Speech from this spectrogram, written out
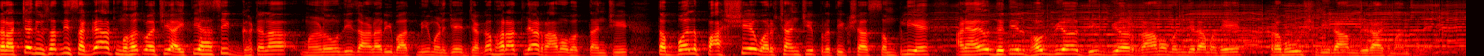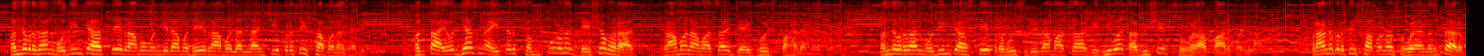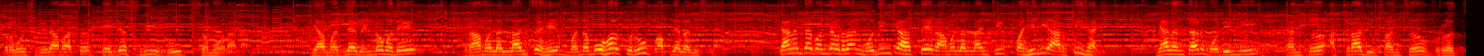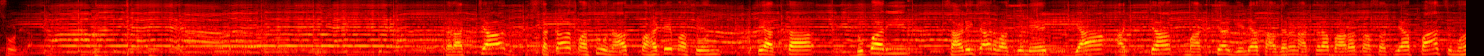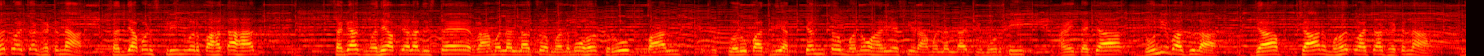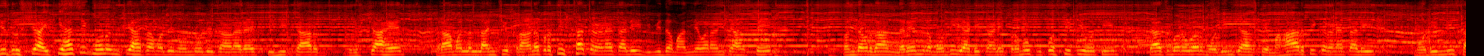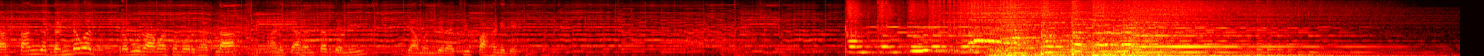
तर आजच्या दिवसातली सगळ्यात महत्त्वाची ऐतिहासिक घटना म्हणवली जाणारी बातमी म्हणजे जगभरातल्या रामभक्तांची तब्बल पाचशे वर्षांची प्रतीक्षा संपली आहे आणि अयोध्येतील भव्य दिव्य राम मंदिरामध्ये प्रभू श्रीराम विराजमान झाले पंतप्रधान मोदींच्या हस्ते राम मंदिरामध्ये रामलल्लांची प्रतिष्ठापना झाली. फक्त अयोध्याच नाही तर संपूर्ण देशभरात रामनामाचा जयघोष पाहायला मिळतो पंतप्रधान मोदींच्या हस्ते प्रभू श्रीरामाचा विधिवत अभिषेक सोहळा पार पडला. प्राणप्रतिष्ठापना सोहळ्यानंतर प्रभू श्रीरामाचं तेजस्वी रूप समोर आलं. या मधल्या विंडोमध्ये रामलल्लांचं हे मनमोहक रूप आपल्याला दिसत आहे त्यानंतर पंतप्रधान मोदींच्या हस्ते रामलल्लांची पहिली आरती झाली. यानंतर मोदींनी त्यांचं अकरा दिवसांचं व्रत सोडलं. तर आजच्या सकाळपासून आज पहाटेपासून ते आत्ता दुपारी साडेचार वाजलेले आहेत. या आजच्या मागच्या गेल्या साधारण अकरा बारा तासातल्या पाच महत्त्वाच्या घटना सध्या आपण स्क्रीनवर पाहत आहात. सगळ्यात मध्ये आपल्याला दिसतंय रामलल्लाचं मनमोहक रूप बाल स्वरूपातली अत्यंत मनोहारी अशी रामलल्लाची मूर्ती आणि त्याच्या दोन्ही बाजूला ज्या चार महत्त्वाच्या घटना जी दृश्य ऐतिहासिक म्हणून इतिहासामध्ये नोंदवली जाणार आहेत ती ही चार दृश्य आहेत. रामलल्लांची प्राणप्रतिष्ठा करण्यात आली विविध मान्यवरांच्या हस्ते. पंतप्रधान नरेंद्र मोदी या ठिकाणी प्रमुख उपस्थिती होती. त्याचबरोबर मोदींच्या हस्ते महाआरती करण्यात आली. मोदींनी साष्टांग दंडवत प्रभू रामासमोर घातला आणि त्यानंतर त्यांनी या मंदिराची पाहणी देखील केली.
